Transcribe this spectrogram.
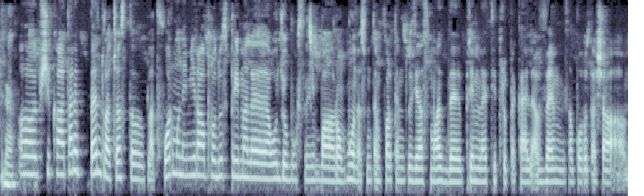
da. Uh, și ca atare, pentru această platformă, Nemira a produs primele audiobooks în limba română. Suntem foarte entuziasmați de primele titluri pe care le avem. Mi s-a părut așa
